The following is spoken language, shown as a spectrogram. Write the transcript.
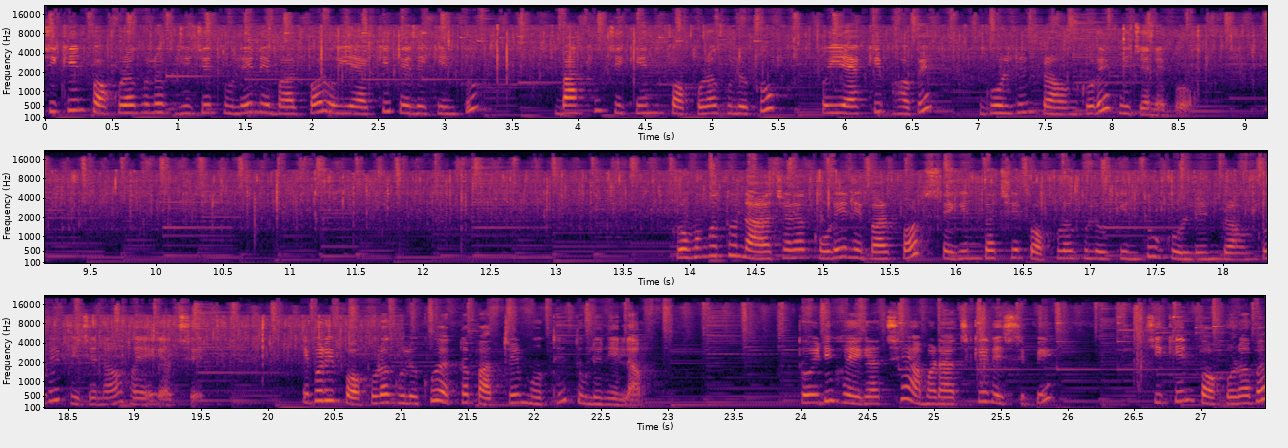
চিকেন পকোড়াগুলো ভেজে তুলে নেবার পর ওই একই তেলে কিন্তু বাকি চিকেন পকোড়াগুলোকেও ওই একইভাবে গোল্ডেন ব্রাউন করে ভেজে নেব। ক্রমাগত নাড়াচাড়া করে নেবার পর সেকেন্ড ব্যাচের পকোড়াগুলো কিন্তু গোল্ডেন ব্রাউন করে ভেজে নেওয়া হয়ে গেছে। এবার এই পকোড়াগুলোকেও একটা পাত্রের মধ্যে তুলে নিলাম। তৈরি হয়ে গেছে আমার আজকের রেসিপি চিকেন পকোড়া বা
